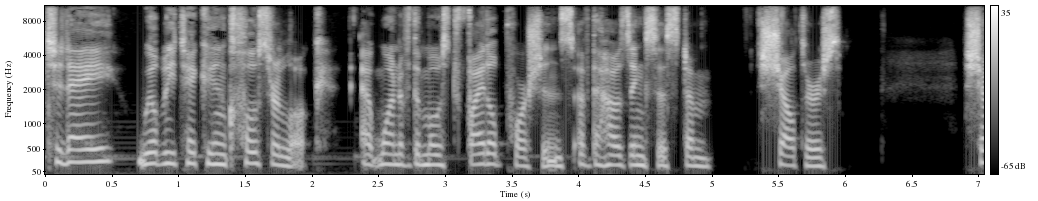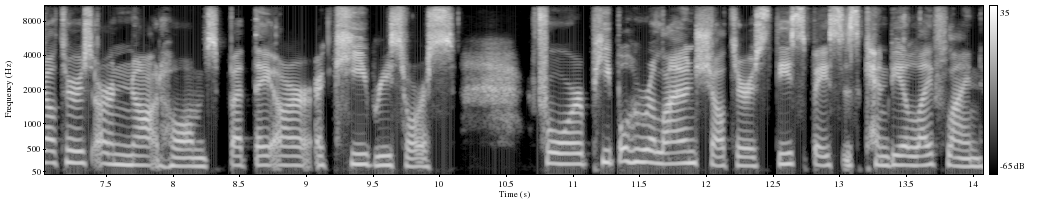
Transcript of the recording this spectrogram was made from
Today, we'll be taking a closer look at one of the most vital portions of the housing system shelters. Shelters are not homes, but they are a key resource. For people who rely on shelters, these spaces can be a lifeline.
